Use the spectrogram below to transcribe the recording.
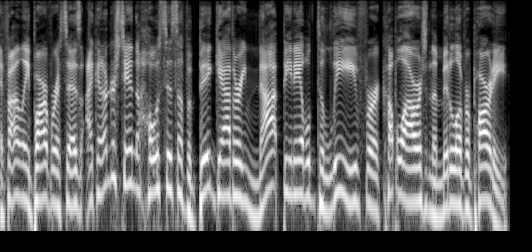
And finally, Barbara says, I can understand the hostess of a big gathering not being able to leave for a couple hours in the middle of her party,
